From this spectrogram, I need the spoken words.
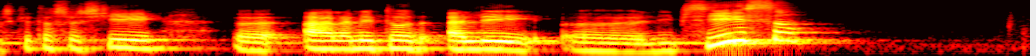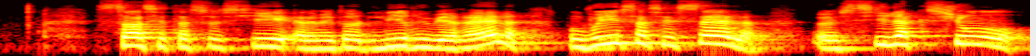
ce qui est associé à la méthode aller l'ipsis. Ça c'est associé à la méthode lire URL. Donc vous voyez ça c'est celle, euh, si l'action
